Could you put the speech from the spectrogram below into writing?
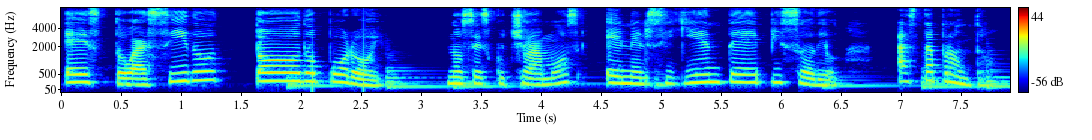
Esto ha sido todo por hoy. Nos escuchamos en el siguiente episodio. Hasta pronto.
